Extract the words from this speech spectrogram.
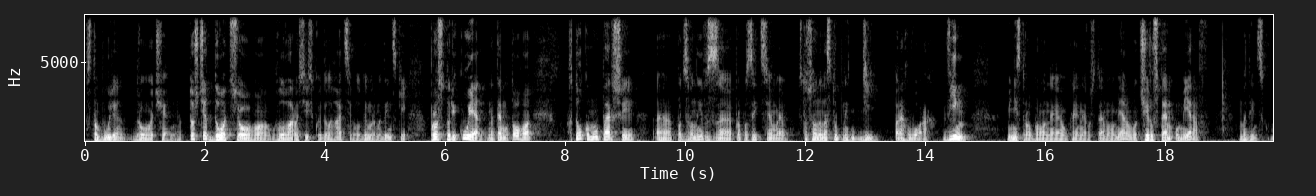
в Стамбулі 2 червня. То ще до цього голова російської делегації Володимир Мединський просторікує на тему того, хто кому перший е, подзвонив з пропозиціями стосовно наступних дій в переговорах. Він, міністр оборони України Рустему Умєрову, чи Рустем Умєров Мединському.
